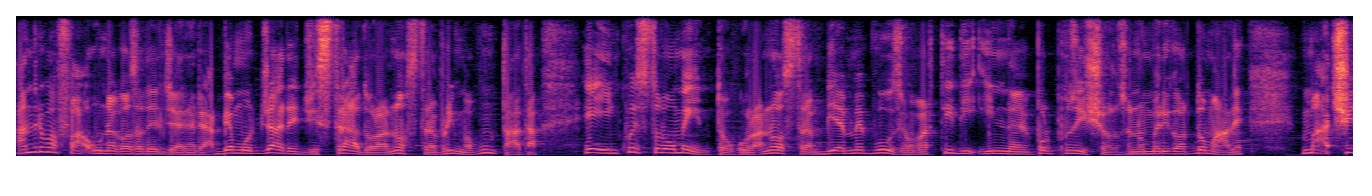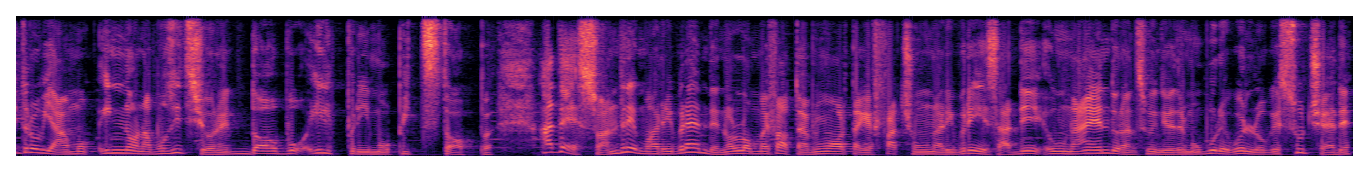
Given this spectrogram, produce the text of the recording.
Andremo a fare una cosa del genere. Abbiamo già registrato la nostra prima puntata e in questo momento con la nostra BMW siamo partiti in pole position, se non mi ricordo male, ma ci troviamo in nona posizione dopo il primo pit stop. Adesso andremo a riprendere, non l'ho mai fatto, è la prima volta che faccio una ripresa di una endurance, quindi vedremo pure quello che succede,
